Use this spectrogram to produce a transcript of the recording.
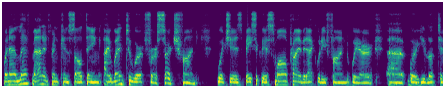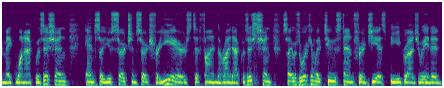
when I left management consulting, I went to work for a search fund, which is basically a small private equity fund where uh, where you look to make one acquisition, and so you search and search for years to find the right acquisition. So I was working with two Stanford GSB graduated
